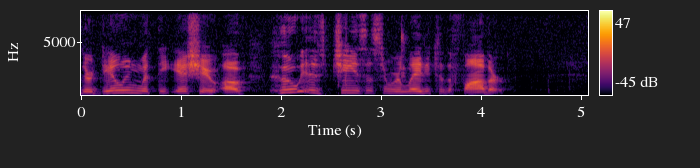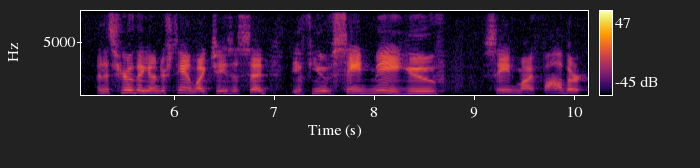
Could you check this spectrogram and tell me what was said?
they're dealing with the issue of who is Jesus and related to the Father. And it's here they understand, like Jesus said, if you've seen me, you've seen my Father.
